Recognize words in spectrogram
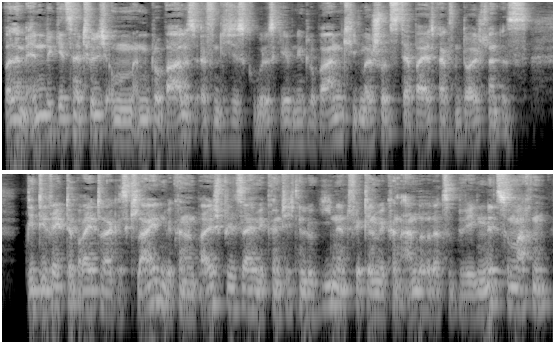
Weil am Ende geht es natürlich um ein globales öffentliches Gut. Es geht um den globalen Klimaschutz. Der Beitrag von Deutschland ist der direkte Beitrag ist klein. Wir können ein Beispiel sein. Wir können Technologien entwickeln. Wir können andere dazu bewegen, mitzumachen.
